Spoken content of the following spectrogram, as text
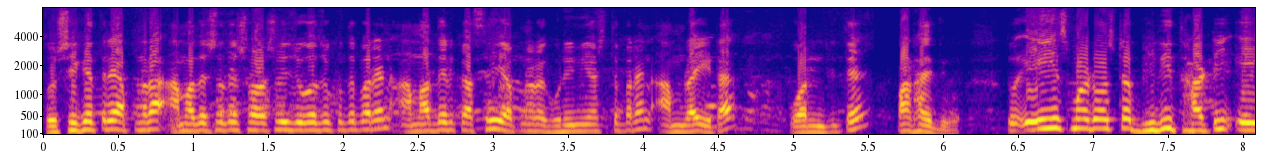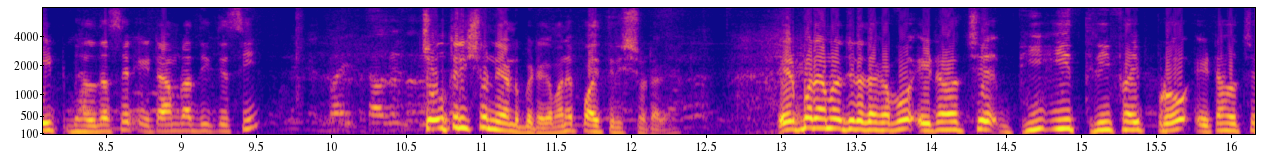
তো সেক্ষেত্রে আপনারা আমাদের সাথে সরাসরি যোগাযোগ করতে পারেন। আমাদের কাছেই আপনারা ঘুরিয়ে নিয়ে আসতে পারেন। আমরা এটা ওয়ারেন্টিতে পাঠাই দিব। তো এই স্মার্ট ওয়াচটা ভিডি থার্টি এইট ভ্যালদাসের এটা আমরা দিতেছি চৌত্রিশশো নিরানব্বই টাকা মানে পঁয়ত্রিশশো টাকা। এরপরে আমরা যেটা দেখাবো, এটা হচ্ছে ভিই থ্রি ফাইভ প্রো এটা হচ্ছে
